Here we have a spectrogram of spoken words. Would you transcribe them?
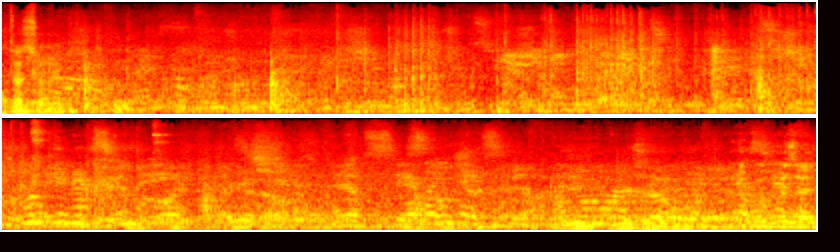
Attention. Ok, merci. Alors, c'est à Mademoiselle,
